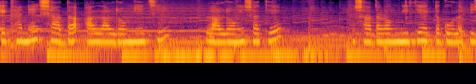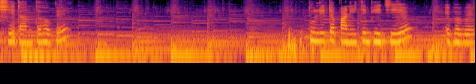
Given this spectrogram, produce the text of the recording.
এখানে সাদা আর লাল রং নিয়েছি। লাল রঙের সাথে সাদা রং মিলিয়ে একটা গোলাপি শেড আনতে হবে। তুলিটা পানিতে ভিজিয়ে এভাবে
